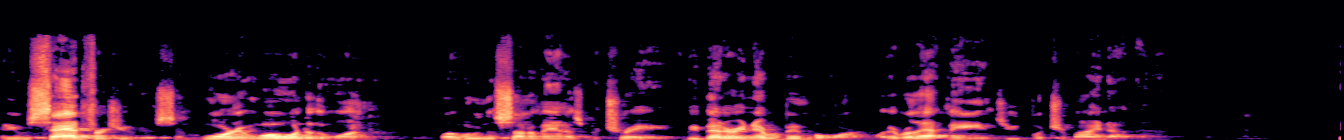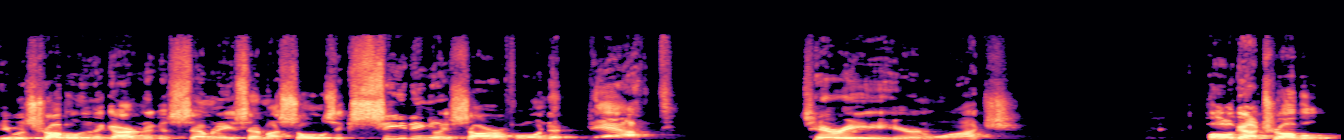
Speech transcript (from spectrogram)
And he was sad for Judas and warning, Woe unto the one well, whom the Son of Man has betrayed. Be better he'd never been born. Whatever that means, you put your mind on that. He was troubled in the Garden of Gethsemane. He said, My soul is exceedingly sorrowful unto death. Tarry ye here and watch. Paul got trouble.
